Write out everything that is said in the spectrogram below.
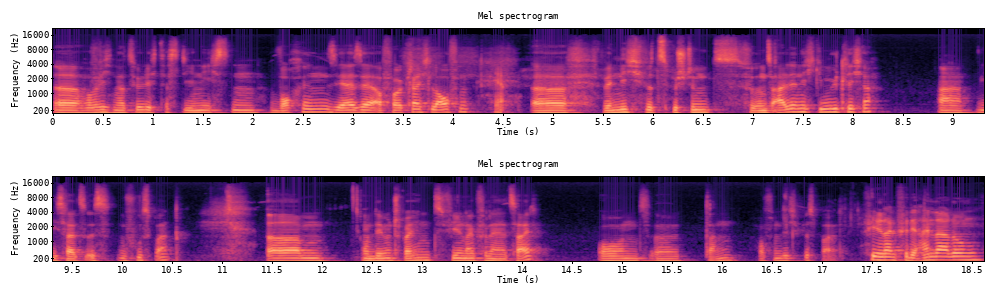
äh, hoffe ich natürlich, dass die nächsten Wochen sehr, sehr erfolgreich laufen. Ja. Äh, wenn nicht, wird es bestimmt für uns alle nicht gemütlicher, äh, wie es halt so ist im Fußball. Ähm, und dementsprechend vielen Dank für deine Zeit und äh, dann hoffentlich bis bald. Vielen Dank für die Einladung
